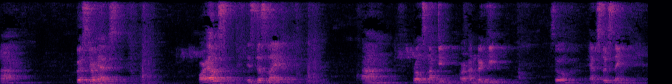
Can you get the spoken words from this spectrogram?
uh, twist your hips, or else it's just like um, front snap kick or under kick. So hips twisting.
